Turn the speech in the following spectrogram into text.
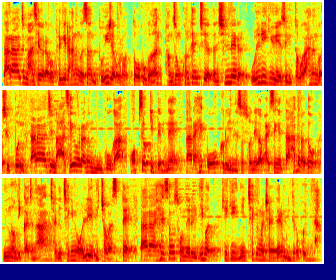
따라하지 마세요라고 표기를 하는 것은 도의적으로 또 혹은 방송 콘텐츠의 어떤 신뢰를 올리기 위해서 유튜버가 하는 것일 뿐 따라하지 마세요라는 문구가 없었기 때문에 따라했고 그로 인해서 손해가 발생했다 하더라도 이는 어디까지나 자기 책임의 원리에 비춰봤을 때 따라해서 손해를 입은 개개인이 책임을 져야 될 문제로 보입니다.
